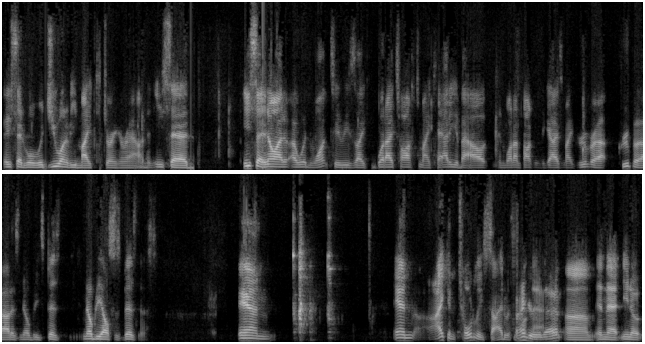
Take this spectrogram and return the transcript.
They said, "Well, would you want to be mic'd during a round?" And he said, "He said no, I, I wouldn't want to." He's like, "What I talked to my caddy about and what I'm talking to the guys in my group about, group about is nobody's business, nobody else's business." and and I can totally side with. I agree that, with that. Um, in that you know,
